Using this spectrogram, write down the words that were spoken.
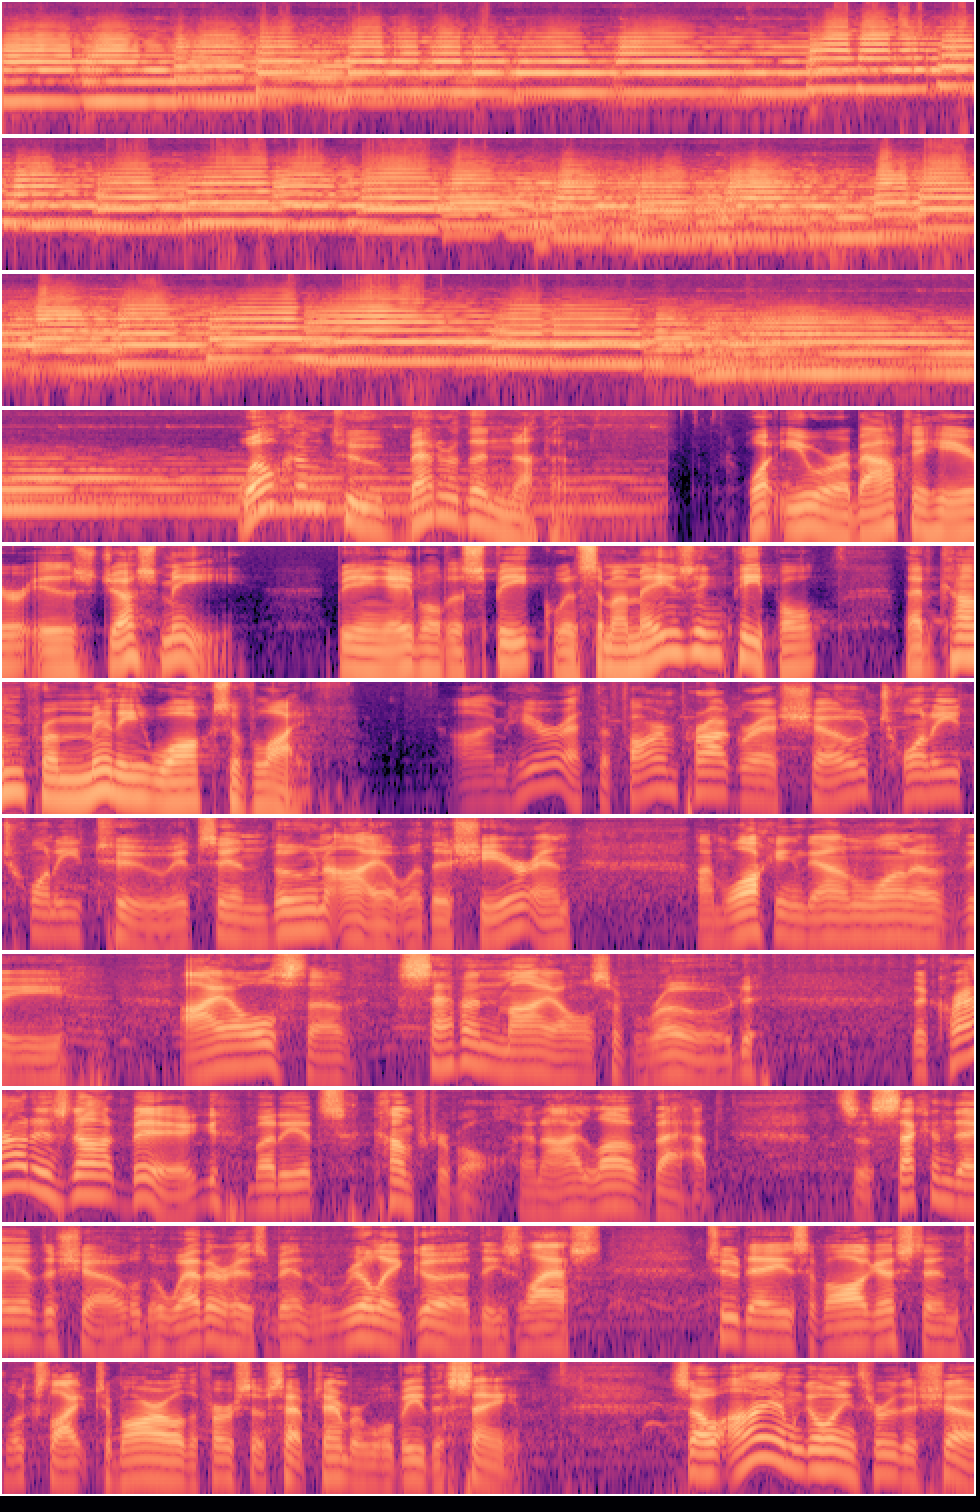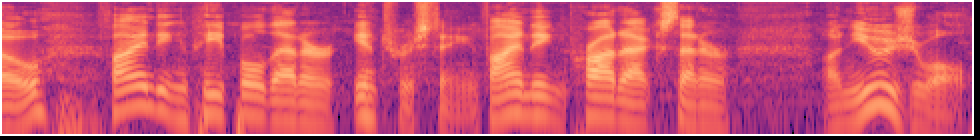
Welcome to Better Than Nothing. What you are about to hear is just me being able to speak with some amazing people that come from many walks of life. Here at the Farm Progress Show 2022. It's in Boone, Iowa this year, and I'm walking down one of the aisles of seven miles of road. The crowd is not big, but it's comfortable, and I love that. It's the second day of the show. The weather has been really good these last two days of August, and looks like tomorrow, the 1st of September, will be the same. So I am going through the show, finding people that are interesting, finding products that are unusual,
